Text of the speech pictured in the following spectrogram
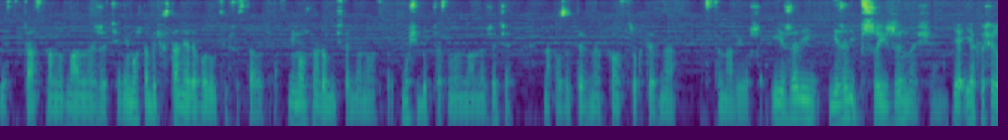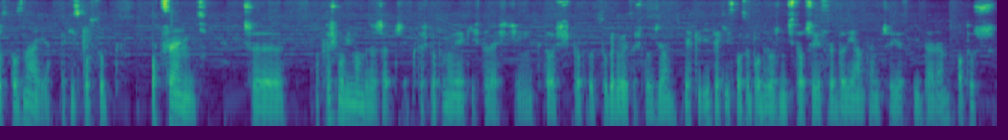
jest czas na normalne życie. Nie można być w stanie rewolucji przez cały czas. Nie można robić tego non-stop. Musi być czas na normalne życie, na pozytywne, konstruktywne scenariusze. I jeżeli, jeżeli przyjrzymy się, jak to się rozpoznaje, w jaki sposób ocenić, czy no, ktoś mówi mądre rzeczy, ktoś proponuje jakieś treści, ktoś sugeruje coś ludziom. Jak, I w jaki sposób odróżnić to, czy jest rebeliantem, czy jest liderem? Otóż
